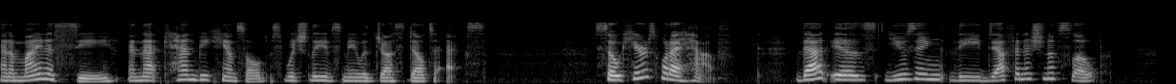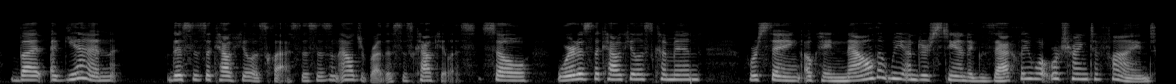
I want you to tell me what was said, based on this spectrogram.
and a minus c, and that can be canceled, which leaves me with just delta x. So here's what I have. That is using the definition of slope, but again, this is a calculus class. This isn't algebra, this is calculus. So where does the calculus come in? We're saying, okay, now that we understand exactly what we're trying to find,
